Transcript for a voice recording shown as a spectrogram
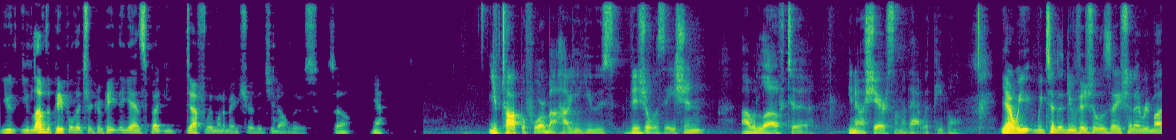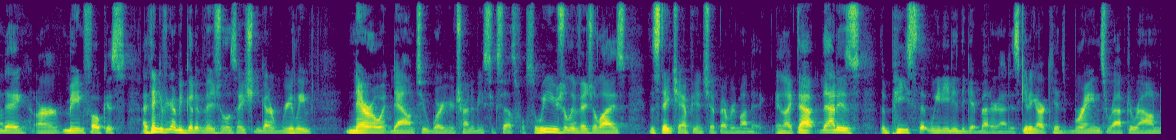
you you love the people that you're competing against, but you definitely want to make sure that you don't lose. So yeah. You've talked before about how you use visualization. I would love to, you know, share some of that with people. Yeah, we, we tend to do visualization every Monday. Our main focus, I think if you're going to be good at visualization, you got to really narrow it down to where you're trying to be successful. So we usually visualize the state championship every Monday. And like that that is the piece that we needed to get better at is getting our kids' brains wrapped around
